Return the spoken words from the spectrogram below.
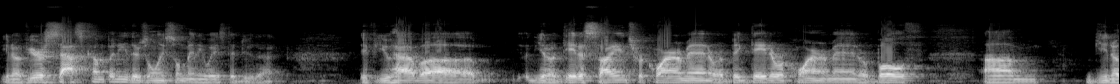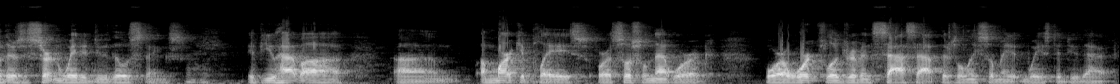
You know, if you're a SaaS company, there's only so many ways to do that. If you have a you know data science requirement or a big data requirement or both, um, you know, there's a certain way to do those things. Mm-hmm if you have a, um, a marketplace or a social network or a workflow driven SaaS app, there's only so many ways to do that.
